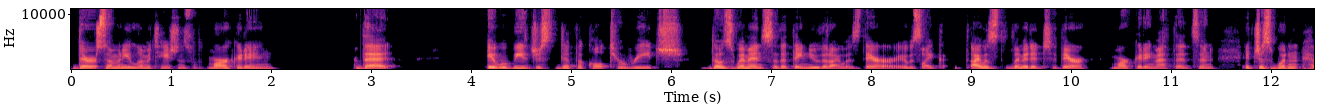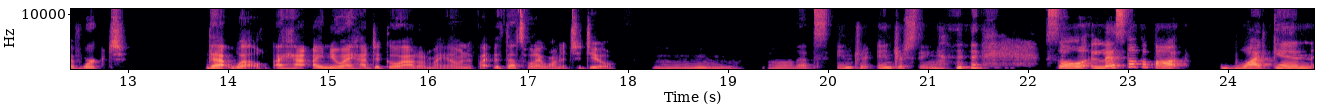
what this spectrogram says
there are so many limitations with marketing that it would be just difficult to reach those women so that they knew that I was there. It was like I was limited to their marketing methods and it just wouldn't have worked that well. I had I knew I had to go out on my own if I, if that's what I wanted to do. Mm. Oh, that's inter- interesting. so let's talk about what can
